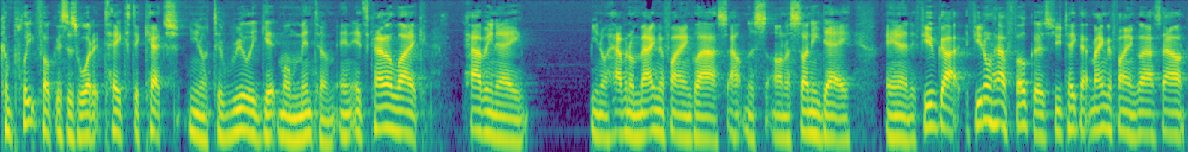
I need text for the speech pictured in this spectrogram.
Complete focus is what it takes to catch, you know, to really get momentum. And it's kind of like having a you know, having a magnifying glass out in this on a sunny day And if you've got, if you don't have focus, you take that magnifying glass out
